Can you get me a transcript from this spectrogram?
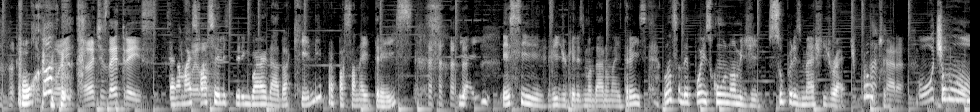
porra! Foi antes da E3. Era mais lá. fácil eles terem guardado aquele pra passar na E3. e aí, esse vídeo que eles mandaram na E3 lança depois com o nome de Super Smash Direct. Ah, Pronto. cara, o último.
